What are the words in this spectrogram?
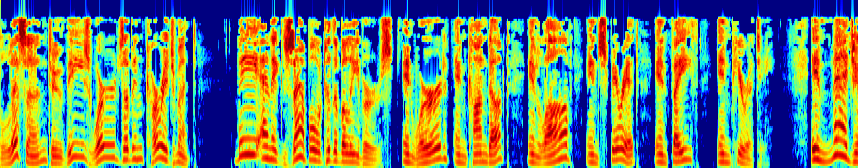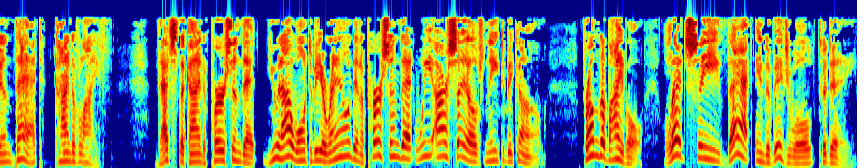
Listen to these words of encouragement. Be an example to the believers in word, in conduct, in love, in spirit, in faith, in purity. Imagine that kind of life. That's the kind of person that you and I want to be around and a person that we ourselves need to become. From the Bible, let's see that individual today.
